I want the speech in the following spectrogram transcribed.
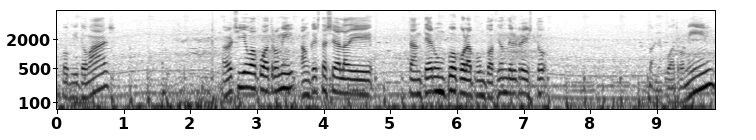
Un poquito más. A ver si llego a 4000, aunque esta sea la de tantear un poco la puntuación del resto. Vale, 4000.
